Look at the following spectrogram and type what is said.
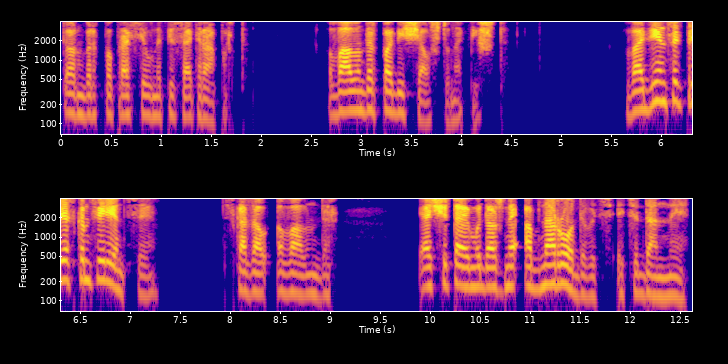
Торнберг попросил написать рапорт. Валандер пообещал, что напишет. — В одиннадцать пресс-конференция, — сказал Валандер. — Я считаю, мы должны обнародовать эти данные.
